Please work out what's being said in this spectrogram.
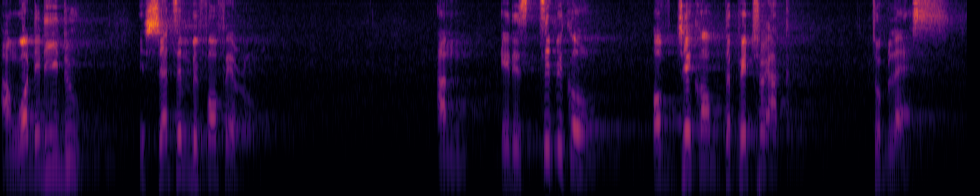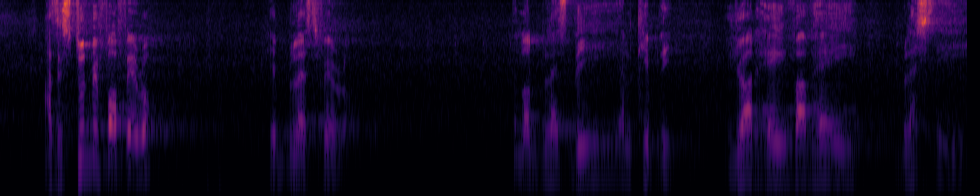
And what did he do? He set him before Pharaoh. And it is typical of Jacob, the patriarch, to bless. As he stood before Pharaoh, he blessed Pharaoh. Lord bless thee and keep thee. Yod hey vav hey, bless thee.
